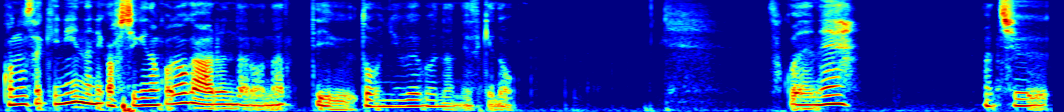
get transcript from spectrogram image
この先に何か不思議なことがあるんだろうなっていう導入部分なんですけど。そこでね、まあ、中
